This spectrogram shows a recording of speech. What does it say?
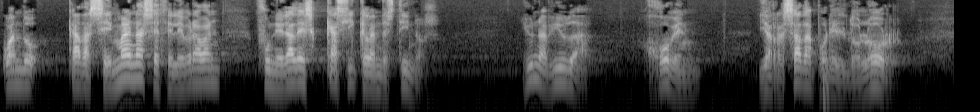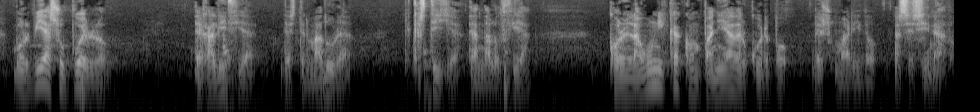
cuando cada semana se celebraban funerales casi clandestinos y una viuda joven y arrasada por el dolor volvía a su pueblo de Galicia, de Extremadura, de Castilla, de Andalucía, con la única compañía del cuerpo de su marido asesinado.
